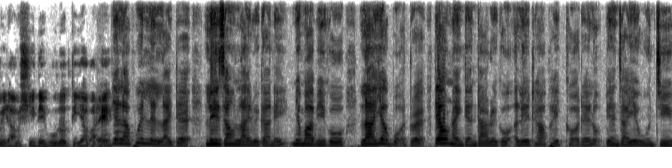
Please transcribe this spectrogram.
မိတာမရှိသေးဘူးလို့သိရပါတယ်။ပြလာဖွင့်လက်လိုက်တဲ့လေကြောင်းလိုင်းတွေကနေမြန်မာပြည်ကိုလာရောက်ဖို့အတွက်တယောက်နိုင်ငံသားတွေကိုအလေးထားဖိတ်ခေါ်တယ်လို့ပြန်ကြားရေးဝန်ကြီး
